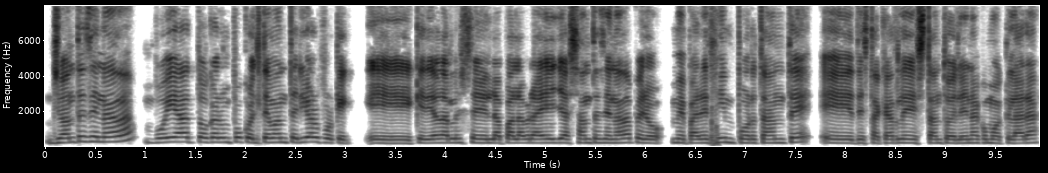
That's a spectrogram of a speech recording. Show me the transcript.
yo antes de nada voy a tocar un poco el tema anterior porque eh, quería darles eh, la palabra a ellas antes de nada, pero me parece importante eh, destacarles tanto a Elena como a Clara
